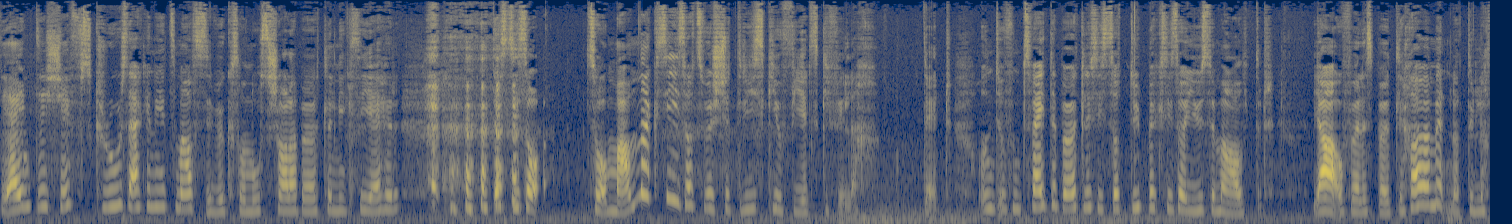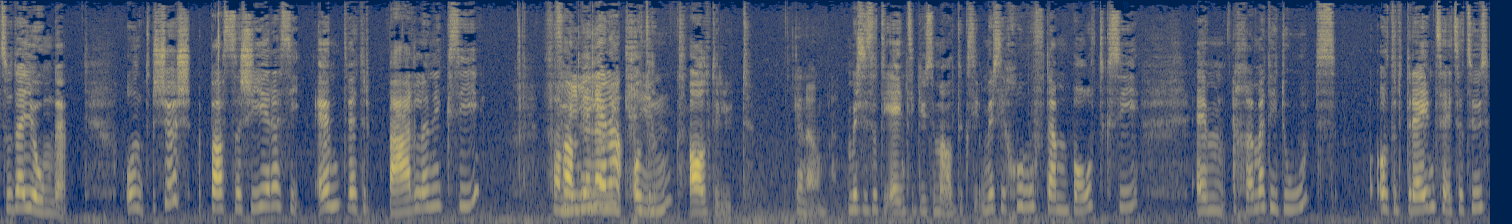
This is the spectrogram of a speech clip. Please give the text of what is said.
die eine Schiffscrew, sagen ich jetzt mal, es waren wirklich so Nussschalenbötchen gewesen eher. Das waren so, so Männer, gewesen, so zwischen 30 und 40 vielleicht. Dort. Und auf dem zweiten Bötchen waren so Typen gewesen, so in unserem Alter. Ja, auf welches Bötchen kommen wir? Natürlich zu den Jungen. Und sonst Passagiere waren entweder Perlen, Familien, mit oder Kind. alte Leute. Genau. Wir waren so die Einzigen in unserem Alter. gewesen. Wir waren kaum auf diesem Boot. gewesen. Ähm, kommen die Dudes oder der eine sagt so zu uns,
